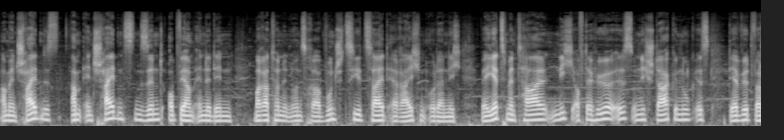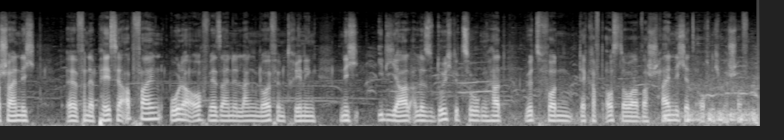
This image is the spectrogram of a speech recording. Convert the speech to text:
am entscheidendsten, am entscheidendsten sind, ob wir am Ende den Marathon in unserer Wunschzielzeit erreichen oder nicht. Wer jetzt mental nicht auf der Höhe ist und nicht stark genug ist, der wird wahrscheinlich äh, von der Pace her abfallen oder auch wer seine langen Läufe im Training nicht ideal alle so durchgezogen hat, wird es von der Kraftausdauer wahrscheinlich jetzt auch nicht mehr schaffen.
